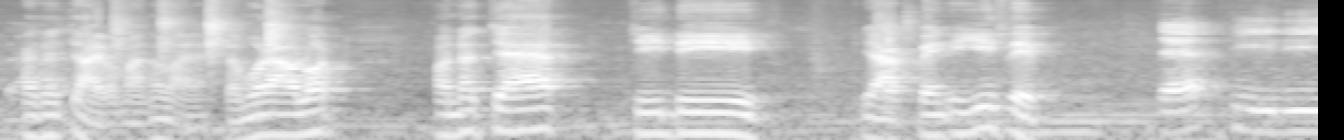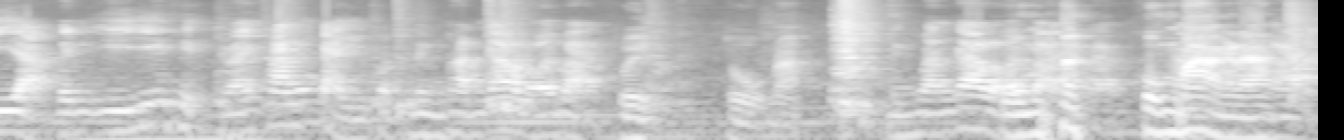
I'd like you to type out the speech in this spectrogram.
ได้ ค่าใช้จ่ายประมาณเท่าไหร่สมมติเรารถ Honda Jazz GD อยากเป็น E20 แจ๊ส GD อยากเป็น e ยี่สิบใช่ไหมค่าใช้จ่ายอยู่คน1,900บาทอุ้ย ถูกนะ1,900คุ้มบาทครับคุ้มมากนะ ครับ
